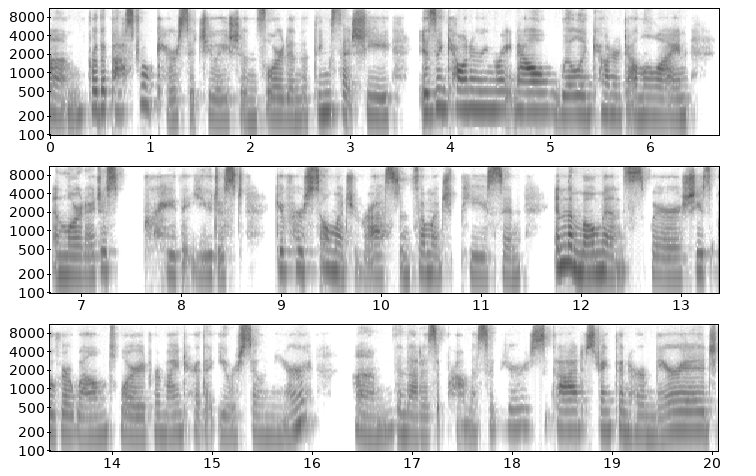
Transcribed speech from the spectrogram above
um, for the pastoral care situations, Lord, and the things that she is encountering right now, will encounter down the line. And Lord, I just pray that you just give her so much rest and so much peace. And in the moments where she's overwhelmed, Lord, remind her that you are so near. Um, then that is a promise of yours, God. Strengthen her marriage,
